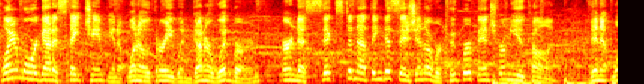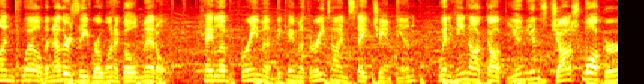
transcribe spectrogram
Claremore got a state champion at 103 when Gunnar Woodburn earned a 6 0 decision over Cooper Finch from Yukon. Then at 112, another Zebra won a gold medal. Calib Freeman became a three time state champion when he knocked off Union's Josh Walker,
